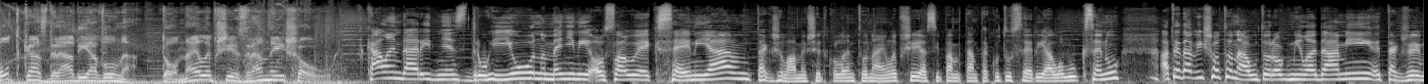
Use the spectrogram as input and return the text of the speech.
Podcast Rádia Vlna. To najlepšie z rannej show. V kalendári dnes 2. jún, meniny oslavuje Ksenia, tak želáme všetko len to najlepšie. Ja si pamätám takú tú seriálovú Ksenu. A teda vyšlo to na útorok, milé dámy, takže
